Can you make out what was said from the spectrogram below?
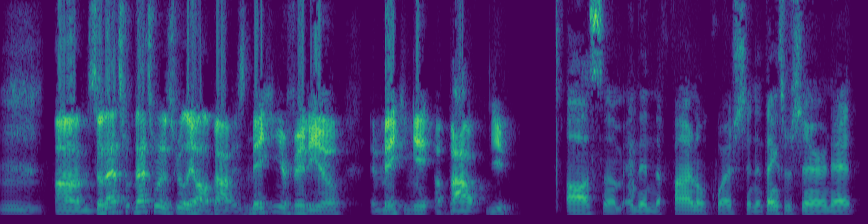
Mm. Um, so that's that's what it's really all about is making your video and making it about you. Awesome. And then the final question, and thanks for sharing that,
